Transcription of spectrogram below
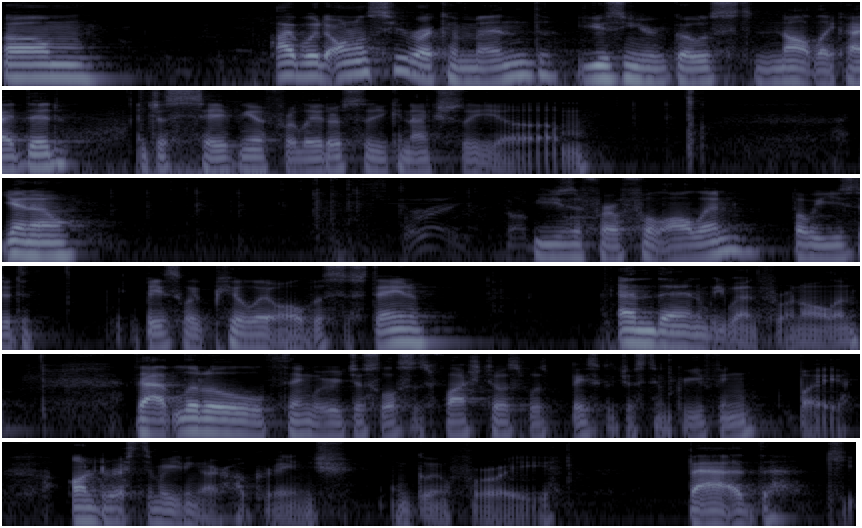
Um, I would honestly recommend using your ghost not like I did, and just saving it for later so you can actually, um, you know, use it for a full all-in. But we used it to basically peel away all the sustain, and then we went for an all-in. That little thing where we just lost his flash to us was basically just him griefing by underestimating our hook range and going for a bad Q.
